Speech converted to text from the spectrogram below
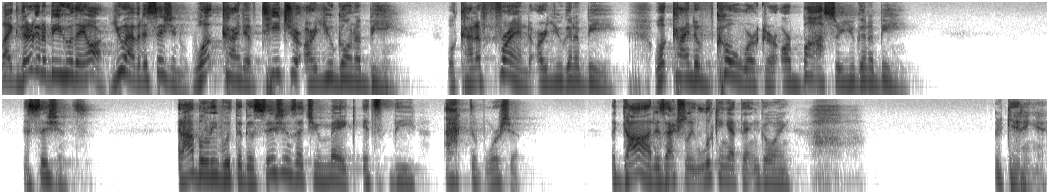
like they're gonna be who they are. You have a decision. What kind of teacher are you gonna be? What kind of friend are you gonna be? What kind of coworker or boss are you gonna be? Decisions. And I believe with the decisions that you make, it's the act of worship. The God is actually looking at that and going, they're getting it.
